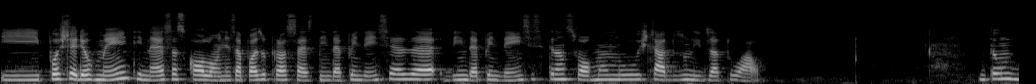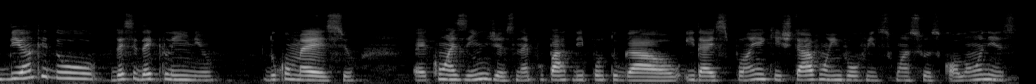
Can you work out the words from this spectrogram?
E posteriormente, nessas né, colônias, após o processo de independência, é, de independência se transformam nos Estados Unidos atual. Então, diante do, desse declínio do comércio é, com as Índias, né, por parte de Portugal e da Espanha, que estavam envolvidos com as suas colônias,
